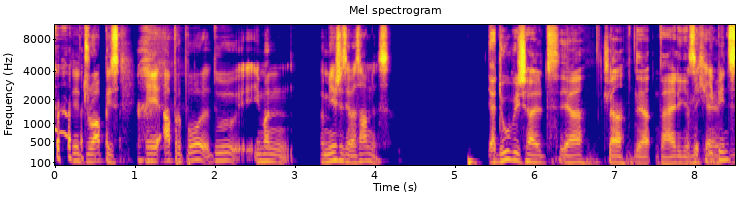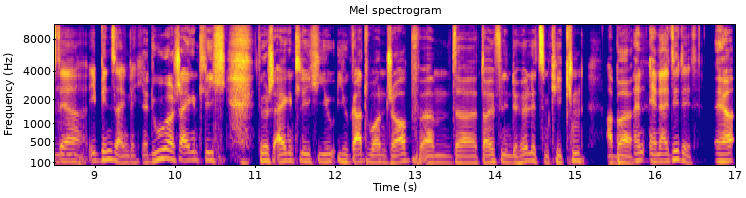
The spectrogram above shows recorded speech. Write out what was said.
der Drop ist. Hey, apropos, du, ich meine, bei mir ist es ja was anderes. Ja, du bist halt, ja, klar, ja, der heilige Also Michael. ich bin's Mhm. der, ich bin's eigentlich. Ja, du hast eigentlich, du hast eigentlich, you, you got one job, ähm, der Teufel in die Höhle zum Kicken. Aber And, and I did it. ja,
